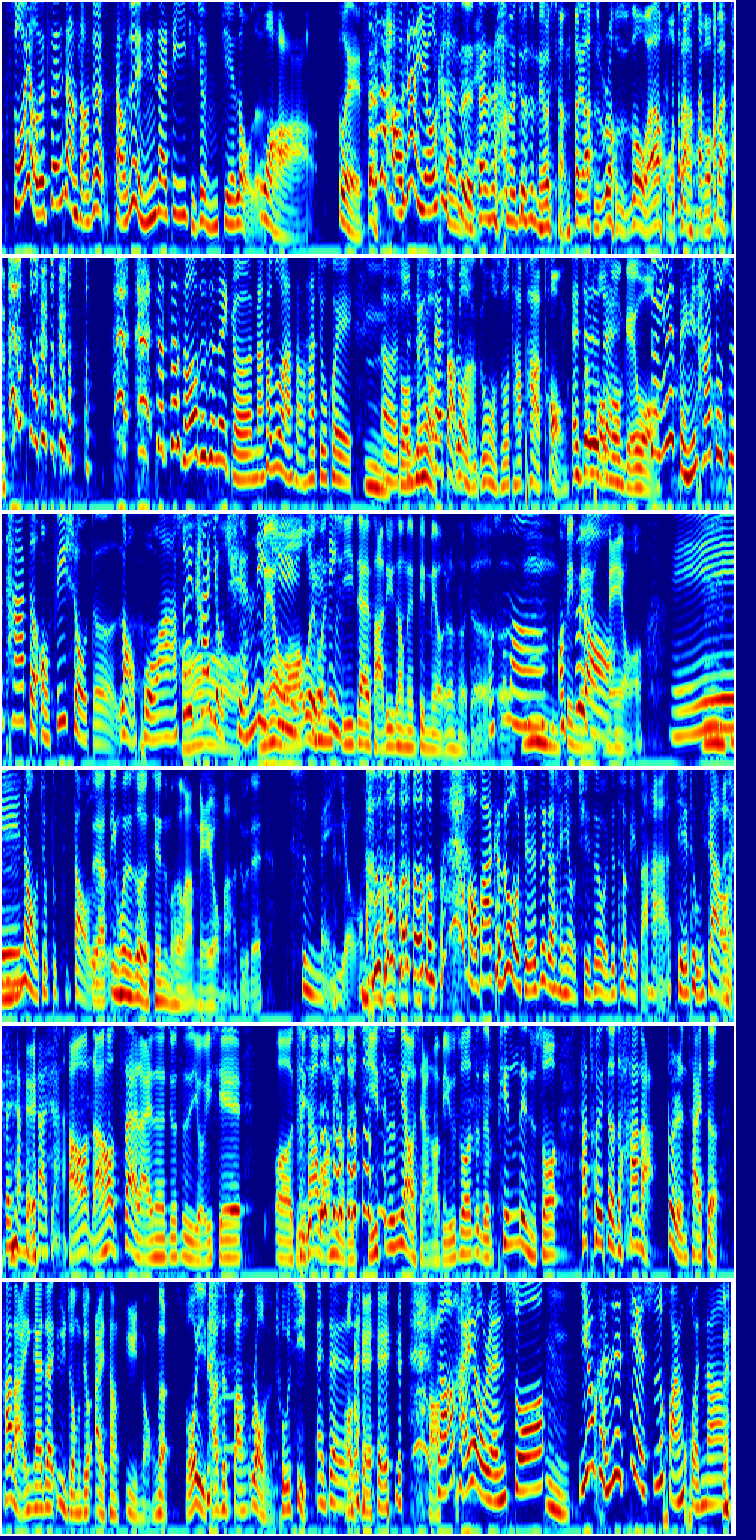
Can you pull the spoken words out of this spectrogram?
所有的真相早就早就已经在第一集就已经揭露了。哇，对，是不是好像也有可能、欸？是，但是他们就是没有想到，要是 Rose 说我要火葬怎么办？就这时候，就是那个纳卡穆拉桑，他就会、嗯、呃，说没有 step up Rose 跟我说他怕痛，哎、欸，对对对，托给我，对，因为等于他就是他的 official 的老婆啊，所以他有权利去决定。没有哦、未婚妻在法律上面并没有任何的，哦，是吗？嗯、哦，是哦，没有。哎、欸，嗯、那我就不知道了。对啊，订婚的时候有签什么合吗？没有嘛，对不对？是没有，好吧。可是我觉得这个很有趣，所以我就特别把它截图下来分享给大家。Okay. 好，然后再来呢，就是有一些呃其他网友的奇思妙想啊，比如说这个拼令说他推测是哈娜，个人猜测哈娜应该在狱中就爱上雨农了，所以他是帮 Rose 出气。哎，对，对，对，OK。然后还有人说，嗯，也有可能是借尸还魂呢、啊。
